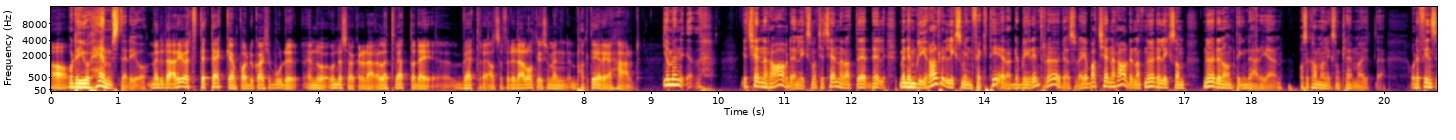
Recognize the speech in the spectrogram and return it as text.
Ja. Och det är ju hemskt är det ju. Men det där är ju ett te- tecken på att du kanske borde ändå undersöka det där, eller tvätta dig eh, bättre, alltså för det där låter ju som en bakteriehärd. Ja men jag, jag känner av den liksom, att jag känner att det, det... Men den blir aldrig liksom infekterad, det blir inte röd eller sådär. Jag bara känner av den att nu är det liksom, nu är det någonting där igen. Och så kan man liksom klämma ut det. Och det finns,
